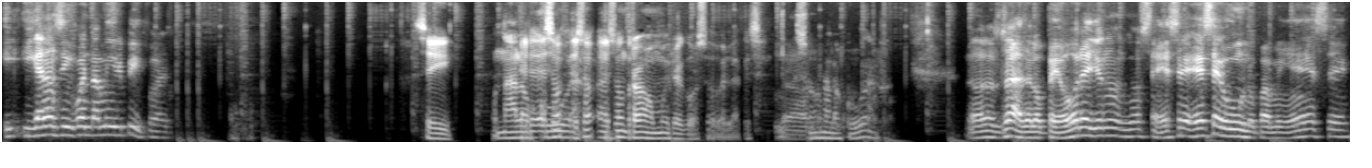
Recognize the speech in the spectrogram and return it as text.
Y, y ganan 50 mil y pico. eh. Sí, Una locura. eso, eso, eso es un trabajo muy riesgoso, de ¿verdad que sí? No, Eso es una locura. no, o sea, de los peores, yo no, no sé. Ese, ese uno para mí, ese,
